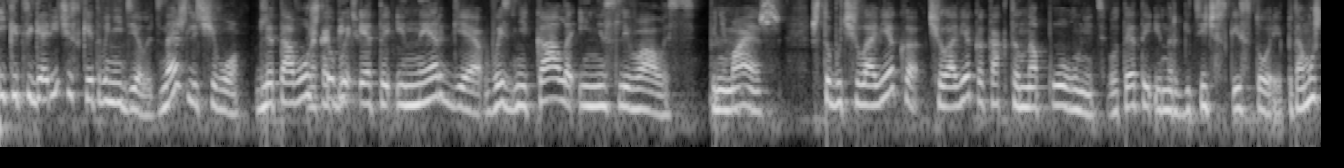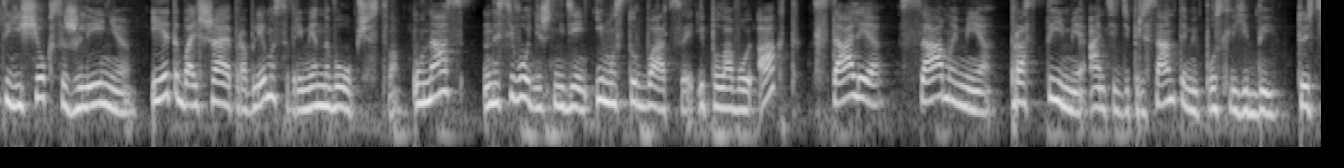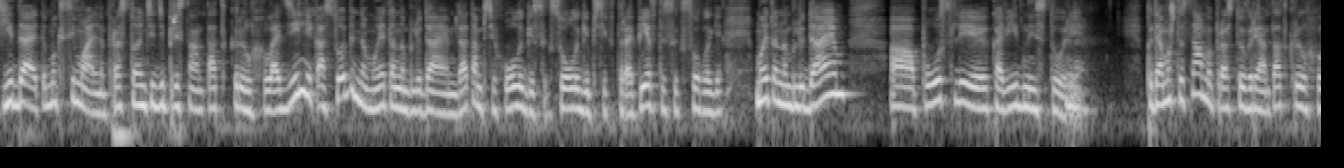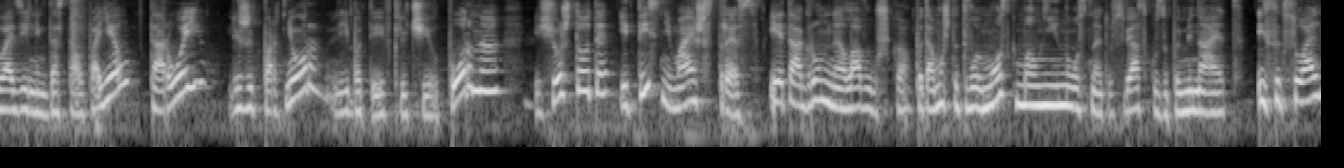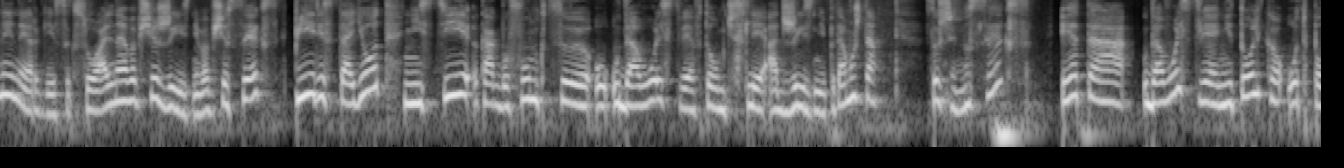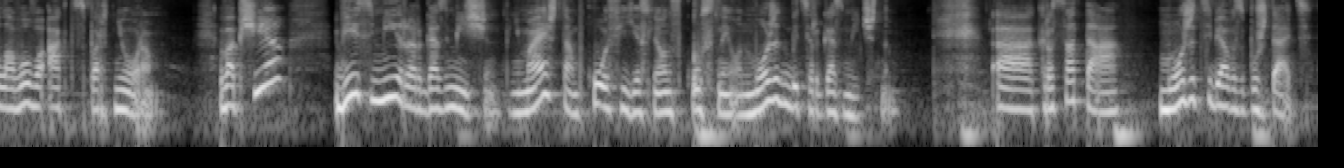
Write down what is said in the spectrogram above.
И категорически этого не делать. Знаешь для чего? Для того, Накопить. чтобы эта энергия возникала и не сливалась. Понимаешь? Чтобы человека, человека как-то наполнить вот этой энергетической историей. Потому что еще, к сожалению, и это большая проблема современного общества. У нас на сегодняшний день и мастурбация, и половой акт стали самыми простыми антидепрессантами после еды. То есть еда – это максимально простой антидепрессант. Открыл холодильник, особенно мы это наблюдаем, да, там психологи, сексологи, психотерапевты, сексологи. Мы это наблюдаем а, после ковидной истории. Да. Потому что самый простой вариант – открыл холодильник, достал, поел. Второй – лежит партнер, либо ты включил порно, еще что-то, и ты снимаешь стресс. И это огромная ловушка, потому что твой мозг молниеносно эту связку запоминает. И сексуальная энергия, и сексуальная вообще жизнь, и вообще секс перестает нести как бы функцию удовольствия в том числе от жизни. Потому что, слушай, ну секс – это удовольствие не только от полового акта с партнером. Вообще, Весь мир оргазмичен, понимаешь? Там кофе, если он вкусный, он может быть оргазмичным. А, красота может тебя возбуждать.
